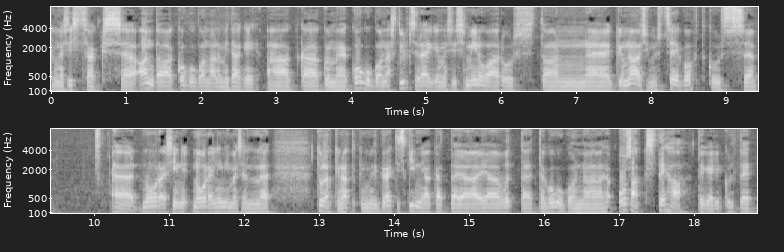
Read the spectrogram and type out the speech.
gümnasist saaks anda kogukonnale midagi, aga kui me kogukonnast üldse räägime, siis minu arust on gümnaasium just see koht, kus noores, noorel inimesel tulebki natuke niimoodi kratis kinni hakata ja, ja võtta, et ta kogukonna osaks teha tegelikult, et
